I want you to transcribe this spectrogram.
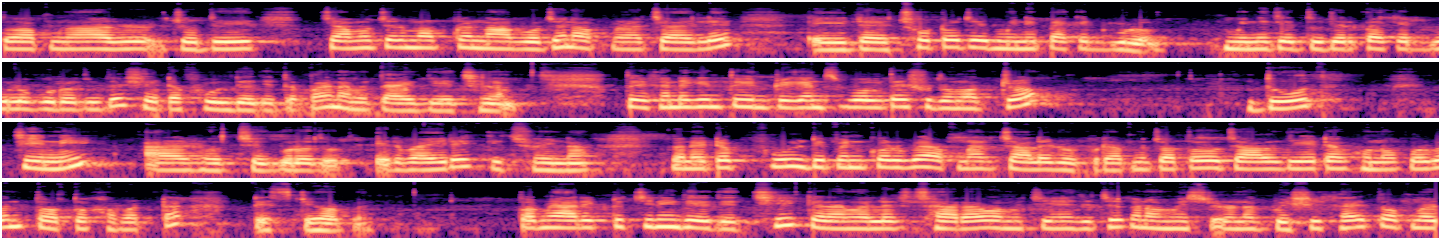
তো আপনার যদি চামচের মাপটা না বোঝেন, আপনারা চাইলে এইটা ছোট যে মিনি প্যাকেটগুলো মিনি যে দুধের প্যাকেটগুলো গুঁড়ো দুধে সেটা ফুল দিয়ে দিতে পারেন, আমি তাই দিয়েছিলাম। তো এখানে কিন্তু ইনগ্রিডিয়েন্টস বলতে শুধুমাত্র দুধ, চিনি আর হচ্ছে গুঁড়ো দুধ। এর বাইরে কিছুই না। কারণ এটা ফুল ডিপেন্ড করবে আপনার চালের উপরে। আপনি যত চাল দিয়ে এটা ঘন করবেন, তত খাবারটা টেস্টি হবে। তো আমি আরেকটু চিনি দিয়ে দিচ্ছি। ক্যারামেলের ছাড়াও আমি চিনি দিচ্ছি কারণ আমি মিষ্টিটা অনেক বেশি খাই। তো আপনার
